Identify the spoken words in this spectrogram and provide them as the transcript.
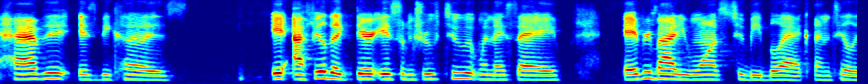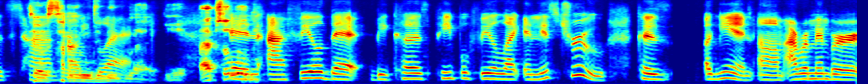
have it is because it I feel like there is some truth to it when they say everybody wants to be black until it's time, it's time to, be, to black. be black. Yeah, absolutely. And I feel that because people feel like, and it's true, because again, um, I remember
